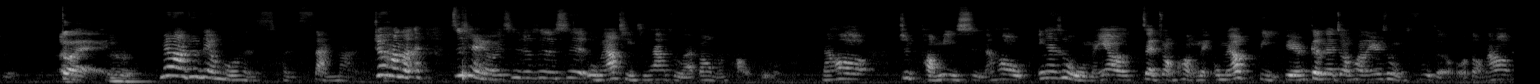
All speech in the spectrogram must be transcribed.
所以对，嗯，没有啊，就练活很很散漫。就他们哎、之前有一次就是是我们要请其他组来帮我们跑步，然后就跑密室，然后应该是我们要在状况内，我们要比别人更在状况内，因为是我们是负责的活动，然后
